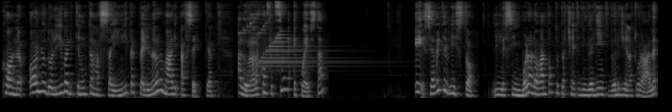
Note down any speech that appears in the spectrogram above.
con olio d'oliva di tenuta Massaini per pelli normali a secche. Allora, la confezione è questa e se avete visto il simbolo, 98% di ingredienti d'origine naturale,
